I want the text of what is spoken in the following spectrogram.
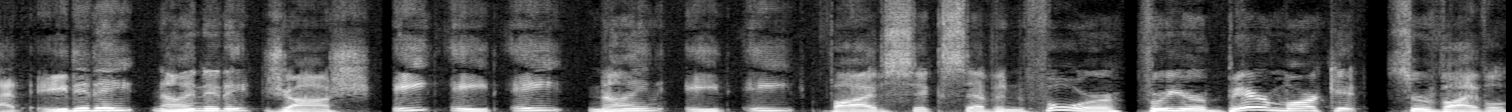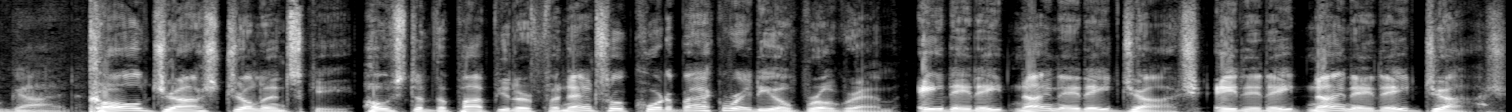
at 888-988-JOSH, 888-988-5674 for your bear market survival guide. Call Josh Jalinski, host of the popular financial quarterback radio program, 888-988-JOSH, 888-988-JOSH.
